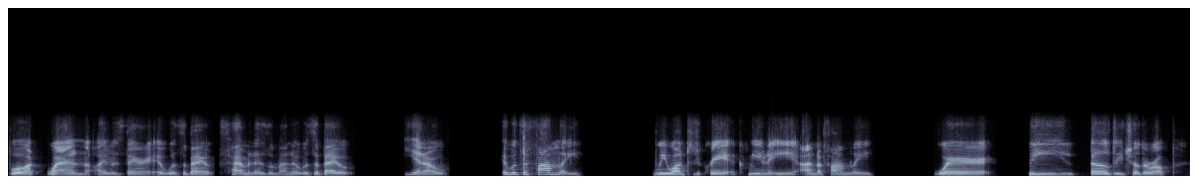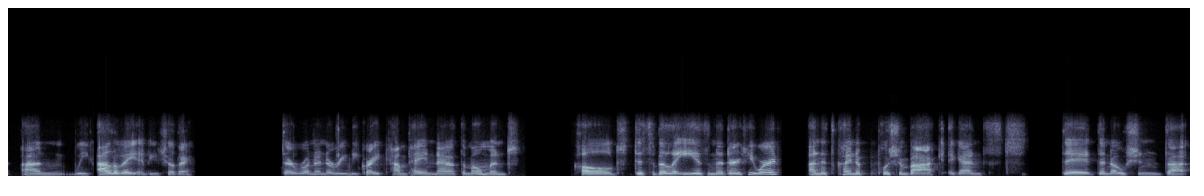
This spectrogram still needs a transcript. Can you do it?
but when I was there, it was about feminism and it was about, you know, it was a family. We wanted to create a community and a family where we build each other up and we elevated each other they're running a really great campaign now at the moment called Disability Isn't a Dirty Word. And it's kind of pushing back against the the notion that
